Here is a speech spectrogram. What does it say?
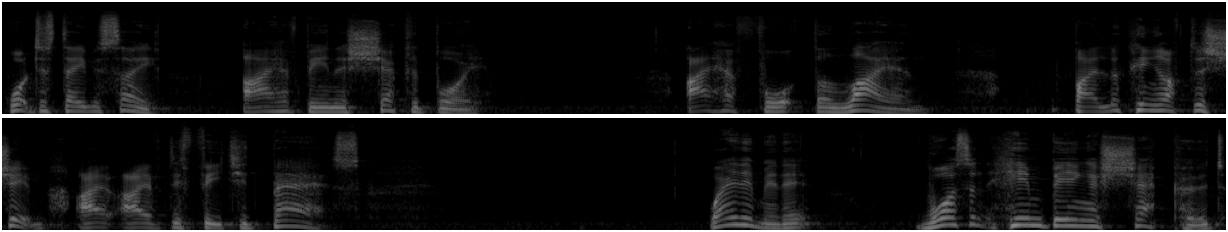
What does David say? I have been a shepherd boy. I have fought the lion. By looking after sheep, I, I have defeated bears. Wait a minute. Wasn't him being a shepherd,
